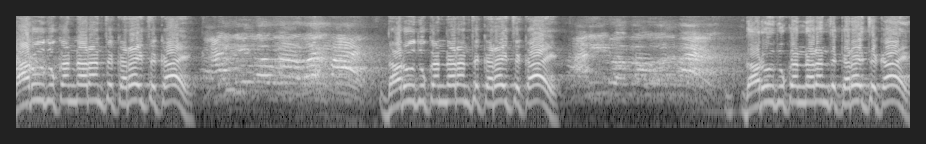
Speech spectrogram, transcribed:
दारू दुकानदारांचं करायचं काय? दारू दुकानदारांचं करायचं काय? दारू दुकानदारांचं करायचं काय?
